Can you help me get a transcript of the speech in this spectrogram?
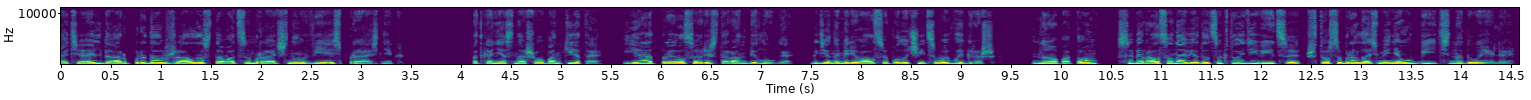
Хотя Эльдар продолжал оставаться мрачным весь праздник. Под конец нашего банкета я отправился в ресторан «Белуга», где намеревался получить свой выигрыш, но потом собирался наведаться к той девице, что собралась меня убить на дуэли.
